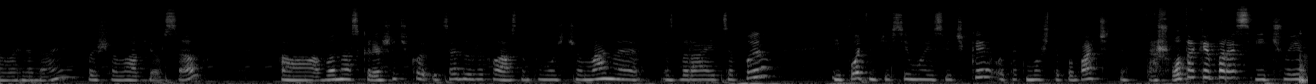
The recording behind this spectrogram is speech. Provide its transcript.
Вона виглядає. Пише Love Yourself. А, вона з кришечкою, і це дуже класно, тому що в мене збирається пил, і потім ті всі мої свічки, отак можете побачити. Та що таке пересвічує?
